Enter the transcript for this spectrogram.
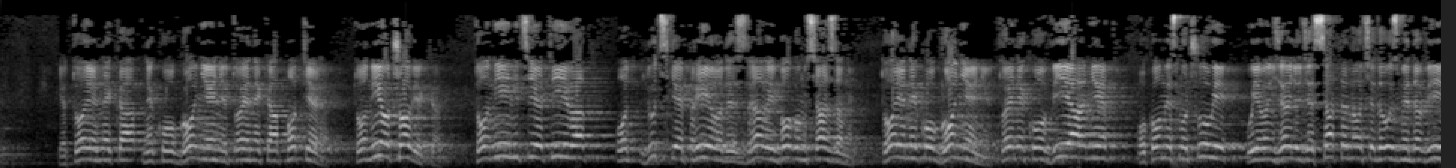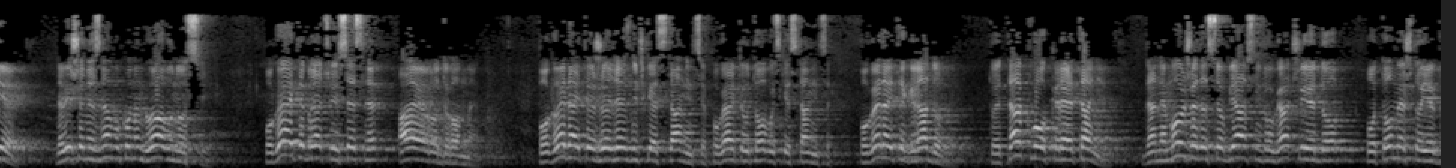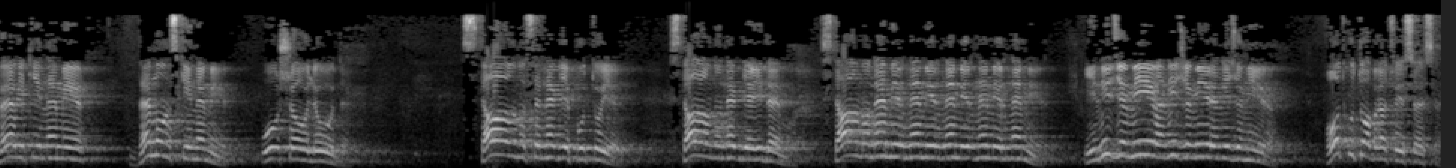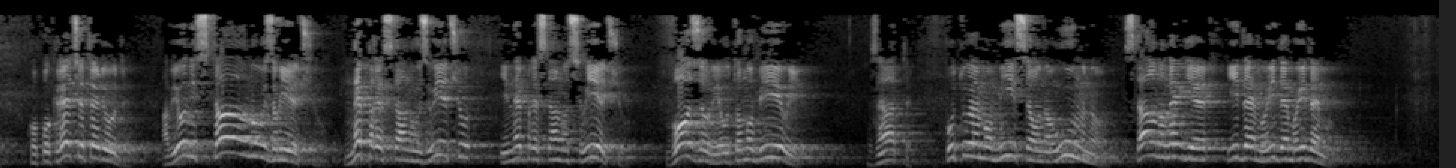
Jer to je neka, neko gonjenje, to je neka potjera. To nije od čovjeka. To nije inicijativa od ljudske prirode, zdrave i Bogom sazane. To je neko gonjenje, to je neko vijanje o kome smo čuli u evanđelju gdje satana hoće da uzme da vije, da više ne znamo ko nam glavu nosi. Pogledajte, braćo i sestre, aerodrome. Pogledajte željezničke stanice, pogledajte autobuske stanice, pogledajte gradove. To je takvo kretanje da ne može da se objasni drugačije do po tome što je veliki nemir, demonski nemir, ušao u ljude. Stalno se negdje putuje, stalno negdje idemo, stalno nemir, nemir, nemir, nemir, nemir. I niđe mira, niđe mira, niđe mira. Otkud to, braćo i sese? Ko pokrećete ljude, avioni stalno uzlijeću, neprestano uzlijeću i neprestano slijeću. Vozovi, automobili, znate, putujemo misalno, umno, stalno negdje idemo, idemo, idemo.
